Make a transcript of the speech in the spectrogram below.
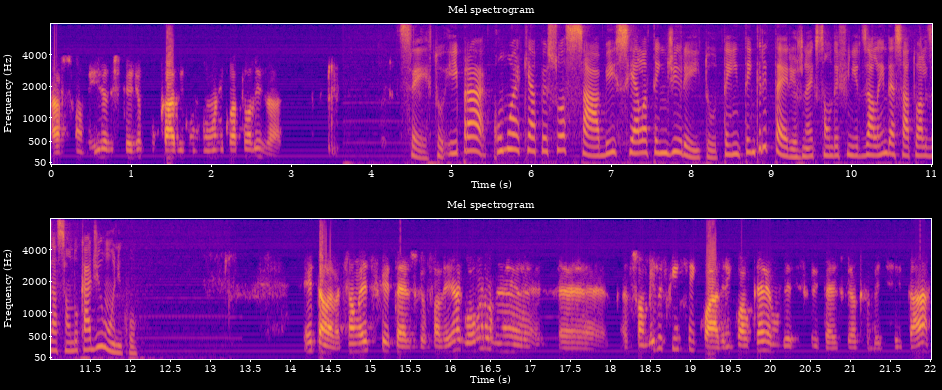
as famílias estejam com o código único atualizado. Certo. E para como é que a pessoa sabe se ela tem direito? Tem, tem critérios, né, que são definidos além dessa atualização do CAD único. Então, são esses critérios que eu falei agora, né? É, as famílias que se enquadram em qualquer um desses critérios que eu acabei de citar,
